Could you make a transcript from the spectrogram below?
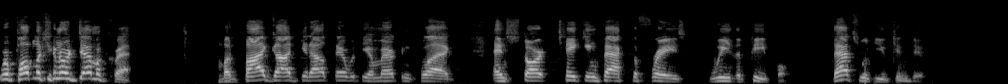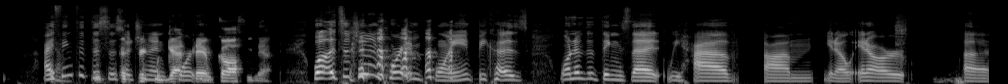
republican or democrat. But by god get out there with the american flag and start taking back the phrase we the people. That's what you can do. I think that this is such an important coffee now. Well, it's such an important point because one of the things that we have, um, you know, in our uh,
